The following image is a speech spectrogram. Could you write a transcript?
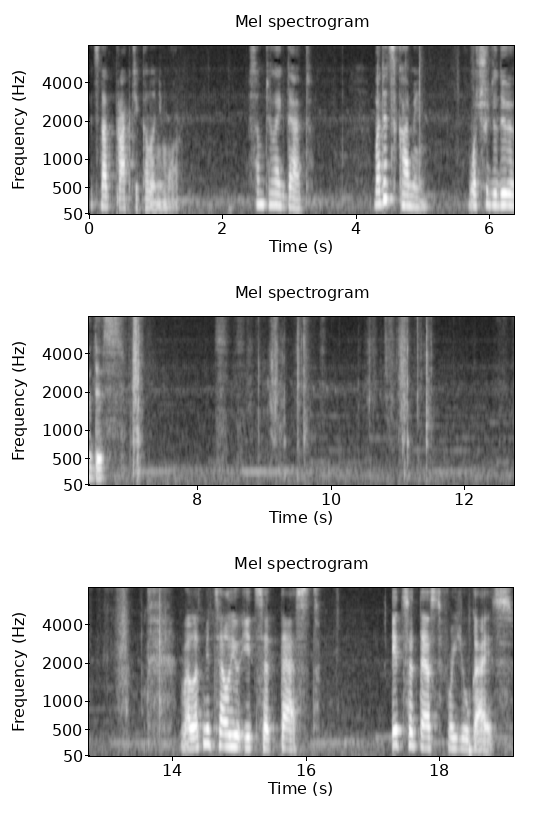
it's not practical anymore. Something like that. But it's coming what should you do with this Well, let me tell you, it's a test. It's a test for you guys.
